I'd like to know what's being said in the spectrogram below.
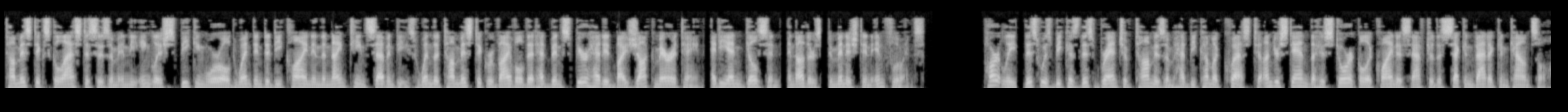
Thomistic scholasticism in the English speaking world went into decline in the 1970s when the Thomistic revival that had been spearheaded by Jacques Maritain, Étienne Gilson, and others, diminished in influence. Partly, this was because this branch of Thomism had become a quest to understand the historical Aquinas after the Second Vatican Council.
